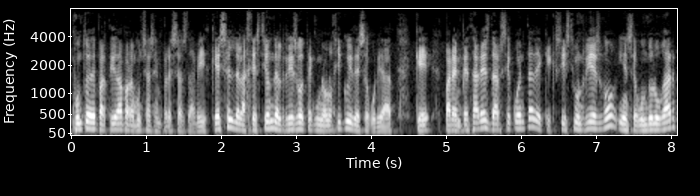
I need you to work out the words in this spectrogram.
punto de partida para muchas empresas, David, que es el de la gestión del riesgo tecnológico y de seguridad, que para empezar es darse cuenta de que existe un riesgo y, en segundo lugar,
